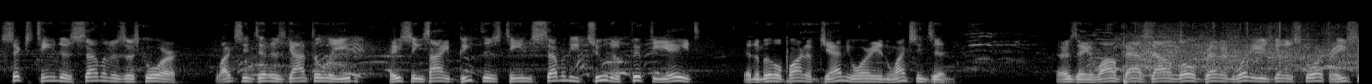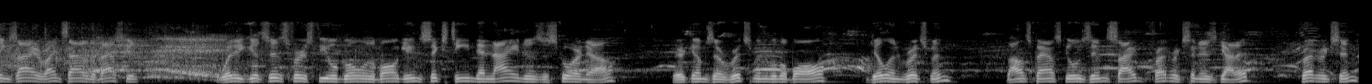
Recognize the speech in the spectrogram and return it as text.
16 to 7 is the score. Lexington has got the lead. Hastings High beat this team 72 to 58 in the middle part of January in Lexington. There's a long pass down low. Brennan Woody is going to score for Hastings High right side of the basket. Woody gets his first field goal of the ball game. 16 to 9 is the score now. Here comes a Richmond with the ball. Dylan Richmond. Bounce pass goes inside. Frederickson has got it. Frederickson.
